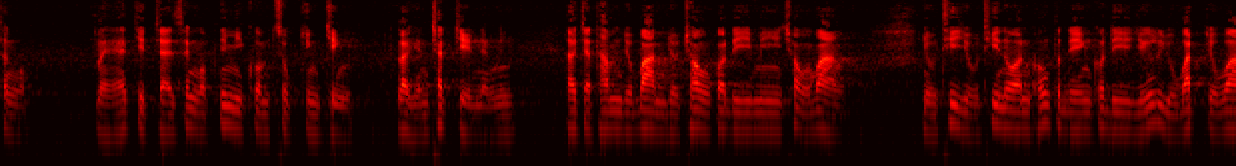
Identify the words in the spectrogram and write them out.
สงบแหมจิตใจสงบนี่มีความสุขจริง ๆ เราเห็นชัดเจนอย่างนี้ เราจะทำอยู่บ้านอยู่ช่องก็ดีมีช่องว่าง อยู่ที่อยู่ที่นอนของตนเองก็ดีหรืออยู่วัดอยู่วา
